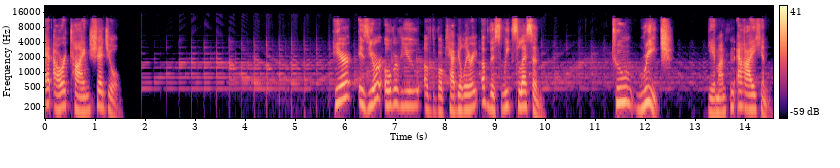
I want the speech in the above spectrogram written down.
at our time schedule. Here is your overview of the vocabulary of this week's lesson. To reach, jemanden erreichen.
